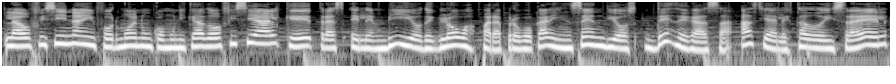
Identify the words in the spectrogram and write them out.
La oficina informó en un comunicado oficial que tras el envío de globos para provocar incendios desde Gaza hacia el Estado de Israel,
